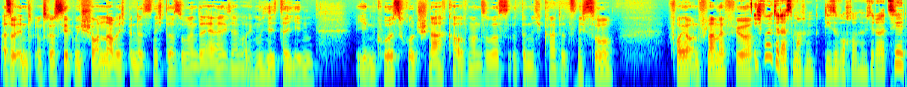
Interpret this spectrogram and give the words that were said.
Also interessiert mich schon, aber ich bin jetzt nicht da so hinterher. Ich sage, ich muss jetzt da jeden, jeden Kursrutsch nachkaufen und sowas. Bin ich gerade jetzt nicht so Feuer und Flamme für. Ich wollte das machen diese Woche, habe ich dir da erzählt.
